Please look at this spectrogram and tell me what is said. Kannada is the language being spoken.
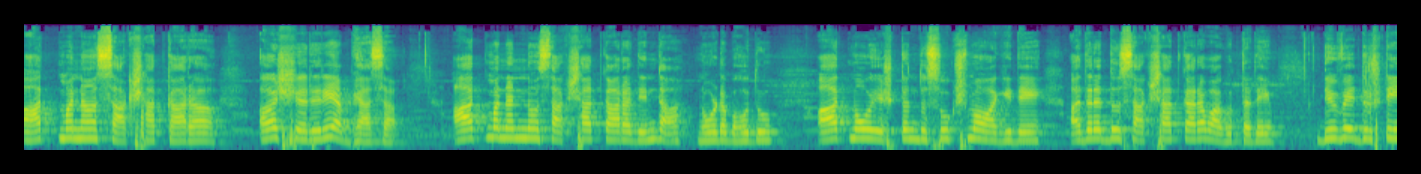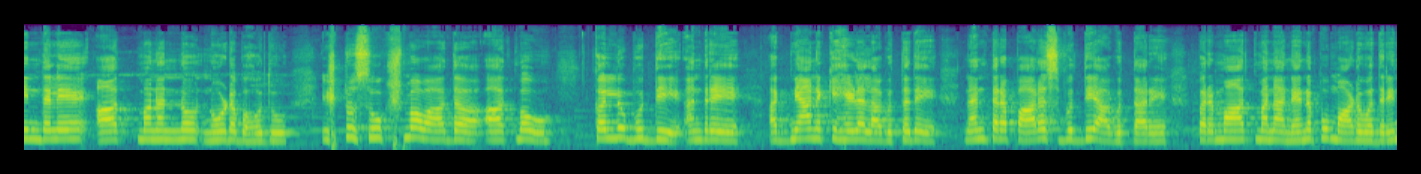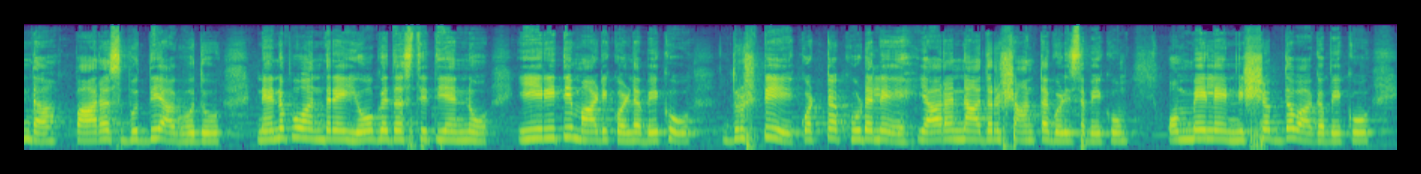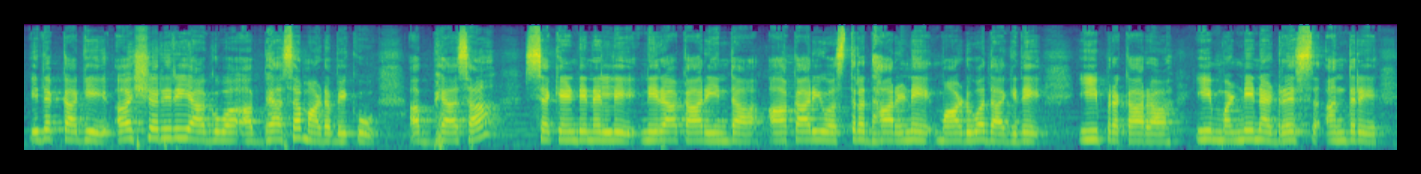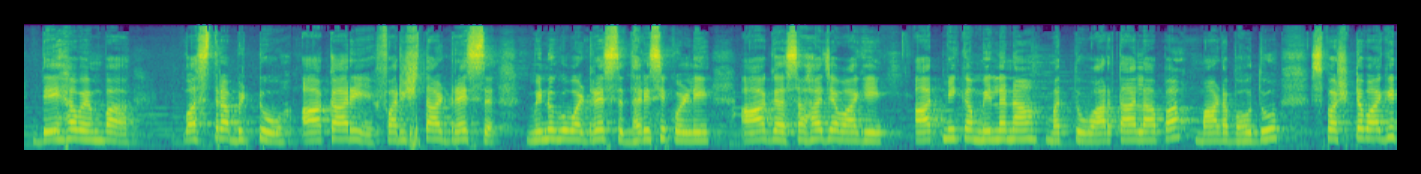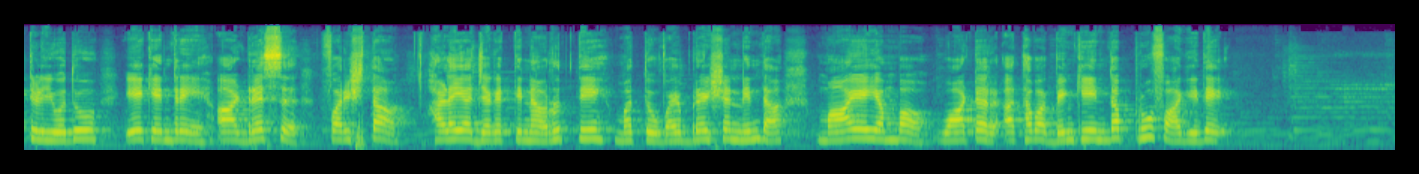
ಆತ್ಮನ ಸಾಕ್ಷಾತ್ಕಾರ, ಅಶರೀರಿ ಅಭ್ಯಾಸ. ಆತ್ಮನನ್ನು ಸಾಕ್ಷಾತ್ಕಾರದಿಂದ ನೋಡಬಹುದು. ಆತ್ಮವು ಎಷ್ಟೊಂದು ಸೂಕ್ಷ್ಮವಾಗಿದೆ, ಅದರದ್ದು ಸಾಕ್ಷಾತ್ಕಾರವಾಗುತ್ತದೆ. ದಿವ್ಯ ದೃಷ್ಟಿಯಿಂದಲೇ ಆತ್ಮನನ್ನು ನೋಡಬಹುದು. ಇಷ್ಟು ಸೂಕ್ಷ್ಮವಾದ ಆತ್ಮವು ಕಲ್ಲು ಬುದ್ಧಿ, ಅಂದರೆ ಅಜ್ಞಾನಕ್ಕೆ ಹೇಳಲಾಗುತ್ತದೆ. ನಂತರ ಪಾರಸ್ ಬುದ್ಧಿ ಆಗುತ್ತಾರೆ. ಪರಮಾತ್ಮನ ನೆನಪು ಮಾಡುವುದರಿಂದ ಪಾರಸ್ ಬುದ್ಧಿ ಆಗುವುದು. ನೆನಪು ಅಂದರೆ ಯೋಗದ ಸ್ಥಿತಿಯನ್ನು ಈ ರೀತಿ ಮಾಡಿಕೊಳ್ಳಬೇಕು. ದೃಷ್ಟಿ ಕೊಟ್ಟ ಕೂಡಲೇ ಯಾರನ್ನಾದರೂ ಶಾಂತಗೊಳಿಸಬೇಕು, ಒಮ್ಮೆಲೆ ನಿಶ್ಶಬ್ದವಾಗಬೇಕು. ಇದಕ್ಕಾಗಿ ಅಶರೀರಿಯಾಗುವ ಅಭ್ಯಾಸ ಮಾಡಬೇಕು. ಅಭ್ಯಾಸ ಸೆಕೆಂಡಿನಲ್ಲಿ ನಿರಾಕಾರಿಯಿಂದ ಆಕಾರಿ ವಸ್ತ್ರಧಾರಣೆ ಮಾಡುವುದಾಗಿದೆ. ಈ ಪ್ರಕಾರ ಈ ಮಣ್ಣಿನ ಡ್ರೆಸ್ ಅಂದರೆ ದೇಹವೆಂಬ ವಸ್ತ್ರ ಬಿಟ್ಟು ಆಕಾರಿ ಫರಿಷ್ಠಾ ಡ್ರೆಸ್ ಮಿನುಗುವ ಡ್ರೆಸ್ ಧರಿಸಿಕೊಳ್ಳಿ. ಆಗ ಸಹಜವಾಗಿ ಆತ್ಮಿಕ ಮಿಲನ ಮತ್ತು ವಾರ್ತಾಲಾಪ ಮಾಡಬಹುದು. ಸ್ಪಷ್ಟವಾಗಿ ತಿಳಿಯುವುದು ಏಕೆಂದರೆ ಆ ಡ್ರೆಸ್ ಫರಿಷ್ಠಾ ಹಳೆಯ ಜಗತ್ತಿನ ವೃತ್ತಿ ಮತ್ತು ವೈಬ್ರೇಷನ್ನಿಂದ ಮಾಯೆ ಎಂಬ ವಾಟರ್ ಅಥವಾ ಬೆಂಕಿಯಿಂದ ಪ್ರೂಫ್ ಆಗಿದೆ.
